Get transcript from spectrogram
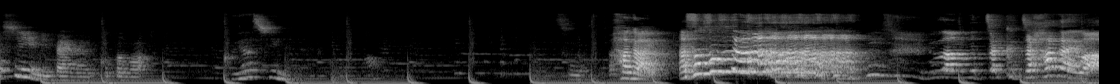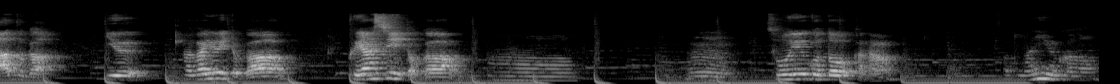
悔しいみたいな言葉。悔しいみたいそう。な歯がいあそうそうそう。うわむちゃくちゃ歯がいわとか言う。歯がゆいとか悔しいとか。あうん。そういうことかな。あと何言うかな。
